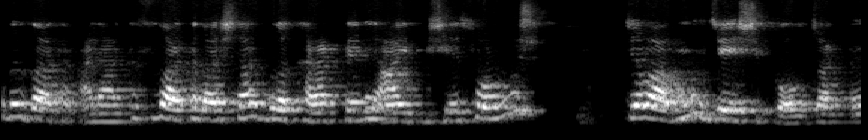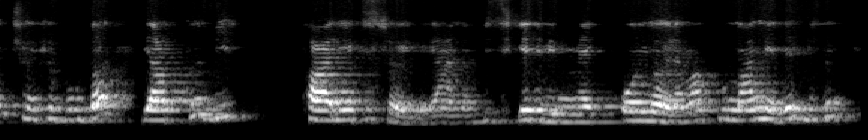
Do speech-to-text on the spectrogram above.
Bu da zaten alakasız arkadaşlar. Bu da karakterine ait bir şey sormuş. Cevabımız C şıkkı olacaktı. Çünkü burada yaptığı bir faaliyeti söylüyor. Yani bisiklete binmek, oyun oynamak bunlar nedir? Bizim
